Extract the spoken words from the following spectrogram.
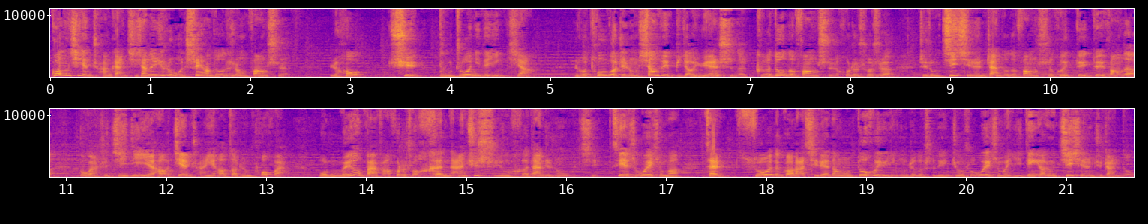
光线传感器，相当于就是我摄像头的这种方式，然后去捕捉你的影像，然后通过这种相对比较原始的格斗的方式，或者说是这种机器人战斗的方式，会对对方的不管是基地也好、舰船也好造成破坏。我没有办法，或者说很难去使用核弹这种武器。这也是为什么在所有的高达系列当中都会引用这个设定，就是说为什么一定要用机器人去战斗。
